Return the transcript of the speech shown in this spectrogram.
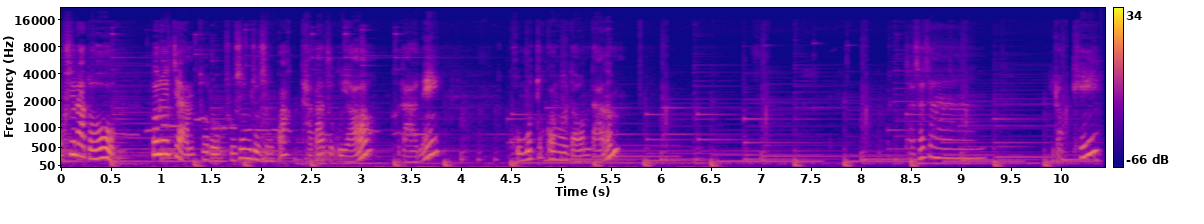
혹시라도 흐르지 않도록 조심조심 꽉 닫아주고요. 그 다음에 고무 뚜껑을 넣은 다음 짜자잔 이렇게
